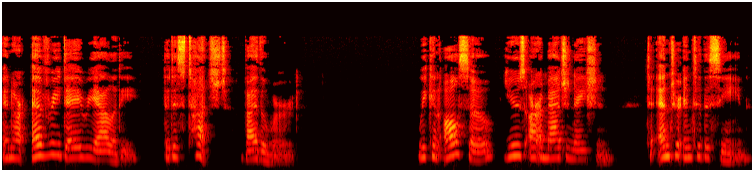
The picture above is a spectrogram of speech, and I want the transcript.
in our everyday reality that is touched by the Word? We can also use our imagination to enter into the scene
